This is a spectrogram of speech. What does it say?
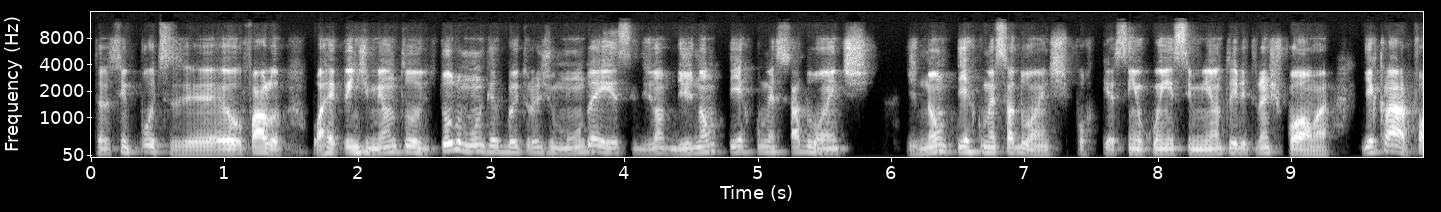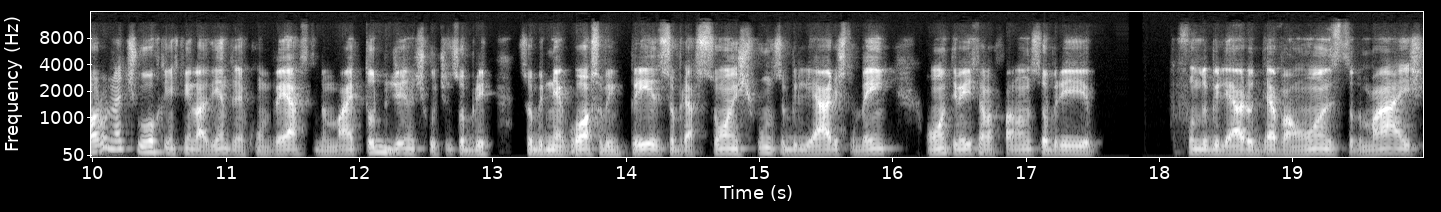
então, assim, putz, eu falo, o arrependimento de todo mundo que é leitura de mundo é esse, de não, de não ter começado antes, de não ter começado antes, porque, assim, o conhecimento, ele transforma. E, é claro, fora o network que a gente tem lá dentro, né, conversa tudo mais, todo dia a gente discute sobre, sobre negócio, sobre empresas, sobre ações, fundos imobiliários também. Ontem mesmo estava falando sobre fundo imobiliário Deva 11 e tudo mais,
